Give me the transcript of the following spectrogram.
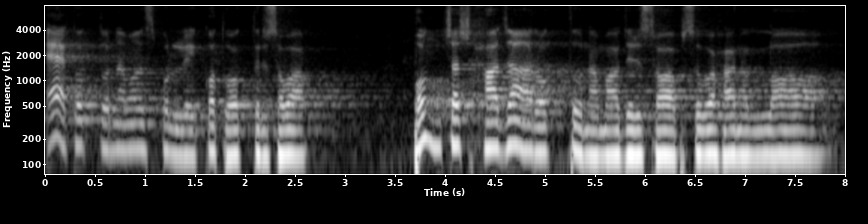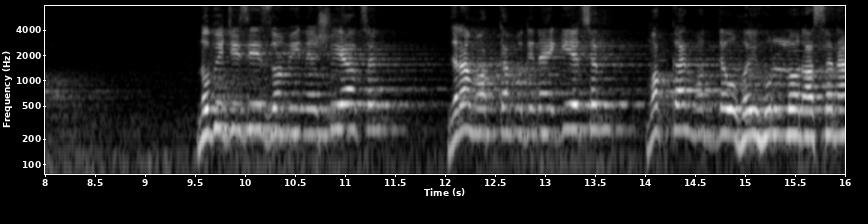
এক অক্ত নামাজ পড়লে কত অক্তের স্বভাব পঞ্চাশ হাজার রক্ত নামাজের সব সুবাহান নবীজি জমিনে শুয়ে আছেন, যারা মক্কা মদিনায় গিয়েছেন, মক্কার মধ্যেও হই হুল্লোর আছে না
